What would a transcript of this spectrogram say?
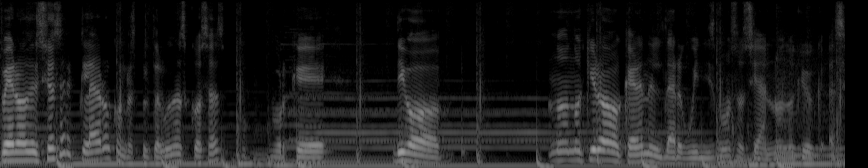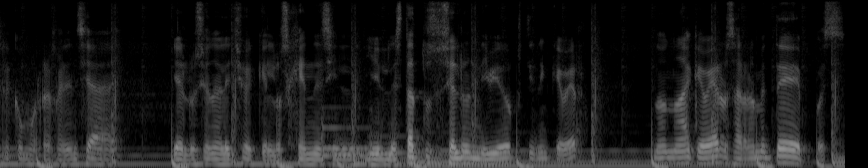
Pero deseo ser claro con respecto a algunas cosas, porque digo, no, no quiero caer en el darwinismo social, ¿no? no quiero hacer como referencia y alusión al hecho de que los genes y, el estatus social de un individuo pues, tienen que ver. No, nada que ver, o sea, realmente pues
